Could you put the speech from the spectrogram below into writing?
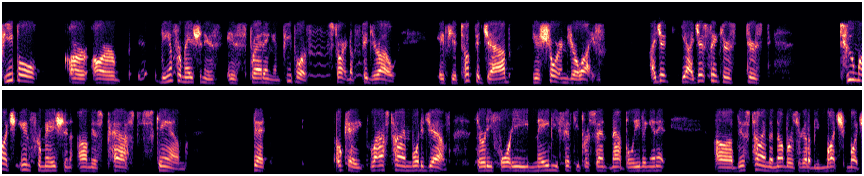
People are are the information is is spreading, and people are starting to figure out if you took the jab, you shortened your life. I just yeah, I just think there's there's too much information on this past scam that okay, last time what did you have? 30, 40, maybe 50% not believing in it. Uh, this time the numbers are going to be much, much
